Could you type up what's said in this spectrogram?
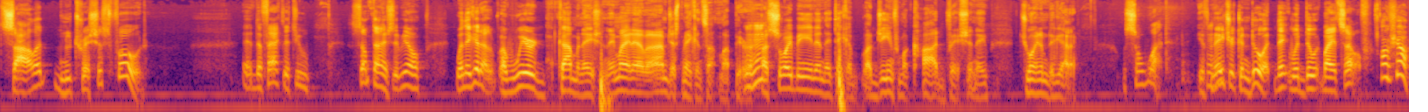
solid, nutritious food. And the fact that you sometimes you know when they get a, a weird combination, they might have. I'm just making something up here. Mm-hmm. A soybean, and they take a, a gene from a codfish and they join them together. So what? If mm-hmm. nature can do it, they would do it by itself. Oh, sure.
